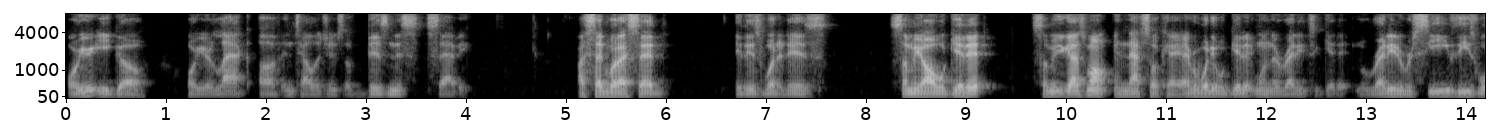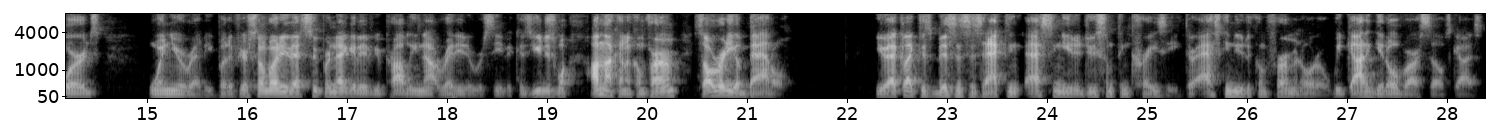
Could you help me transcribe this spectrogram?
or your ego or your lack of intelligence, of business savvy. I said what I said. It is what it is. Some of y'all will get it. Some of you guys won't, and that's okay. Everybody will get it when they're ready to get it, ready to receive these words when you're ready. But if you're somebody that's super negative, you're probably not ready to receive it because you just want, I'm not going to confirm. It's already a battle. You act like this business is acting, asking you to do something crazy. They're asking you to confirm an order. We got to get over ourselves, guys.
